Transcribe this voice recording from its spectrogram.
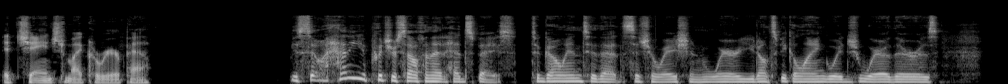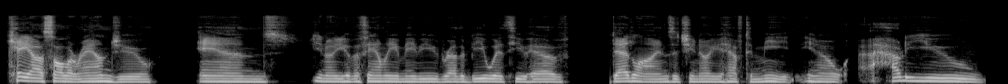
it changed my career path. So, how do you put yourself in that headspace to go into that situation where you don't speak a language, where there is chaos all around you, and you know you have a family maybe you'd rather be with, you have deadlines that you know you have to meet. You know, how do you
